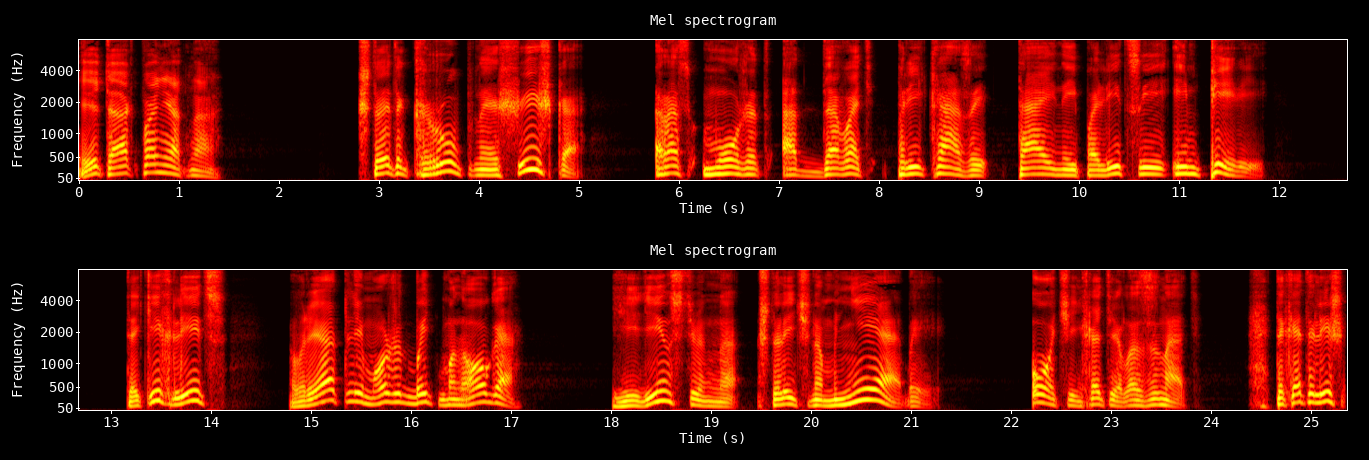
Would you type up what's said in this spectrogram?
И так понятно, что эта крупная шишка, раз может отдавать приказы тайной полиции империи. Таких лиц вряд ли может быть много. Единственное, что лично мне бы очень хотелось знать, так это лишь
